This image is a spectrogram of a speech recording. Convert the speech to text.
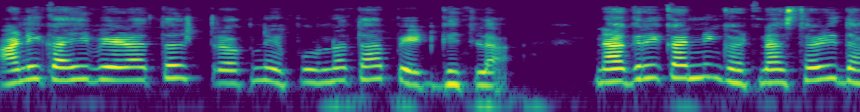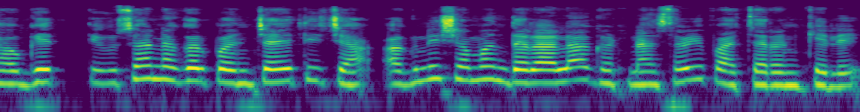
आणि काही वेळातच ट्रकने पूर्णतः पेट घेतला. नागरिकांनी घटनास्थळी धाव घेत तिवसा नगर पंचायतीच्या अग्निशमन दलाला घटनास्थळी पाचारण केले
